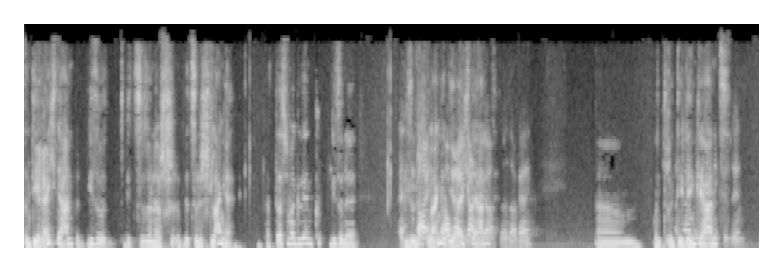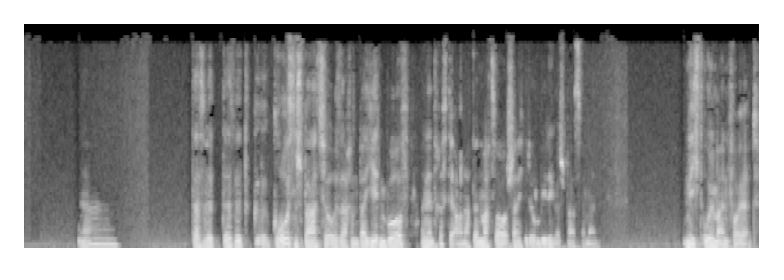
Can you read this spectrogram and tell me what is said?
Und die rechte Hand wird wie so, wie zu so einer, wird so eine Schlange. Habt ihr das schon mal gesehen? Guckt wie so eine, wie so eine Nein, Schlange, die rechte Hand. Das ist okay. Ähm, und, und die linke Hand. Ja, das wird, das wird großen Spaß verursachen bei jedem Wurf und dann trifft er auch noch. Dann macht es wahrscheinlich wiederum weniger Spaß, wenn man nicht Ulm anfeuert.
